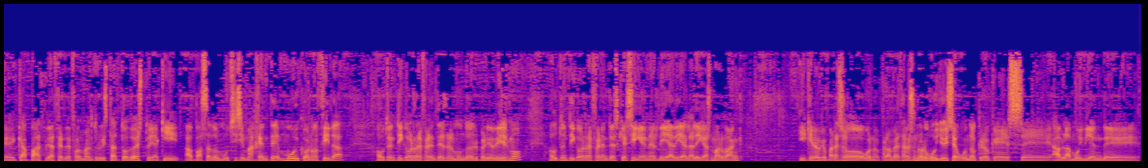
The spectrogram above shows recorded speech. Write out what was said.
eh, capaz de hacer de forma altruista todo esto. Y aquí ha pasado muchísima gente muy conocida, auténticos referentes del mundo del periodismo, auténticos referentes que siguen el día a día en la Liga Smartbank. Y creo que para eso, bueno, para empezar es un orgullo y segundo creo que es, eh, habla muy bien de,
